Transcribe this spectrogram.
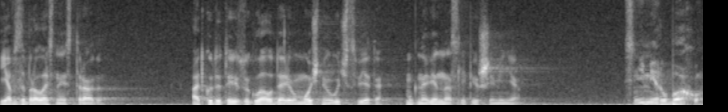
Я взобралась на эстраду. Откуда-то из угла ударил мощный луч света, мгновенно ослепивший меня. «Сними рубаху».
